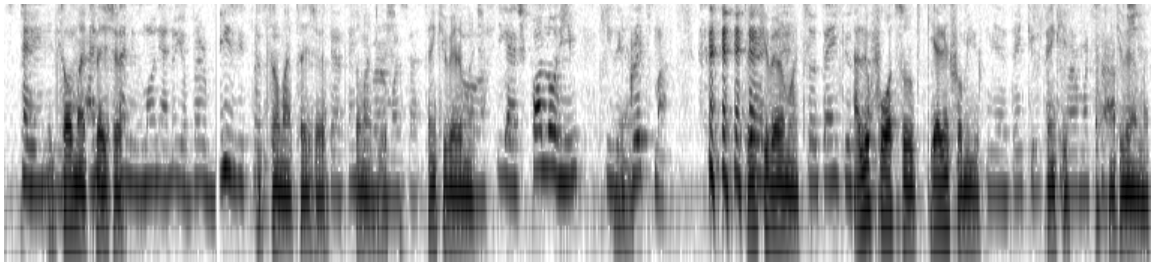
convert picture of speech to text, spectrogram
spent. It's all know, my pleasure. Time is money. I know you're a very busy person. It's all my pleasure. Yeah, it's thank all you my very pleasure. much, sir. Thank you very So, much. You guys follow him. He's a great man. Thank you very much. So thank you. I look forward to hearing from you. Yeah, thank you. Thank, Thank you. you. very much, sir. Thank you very much.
